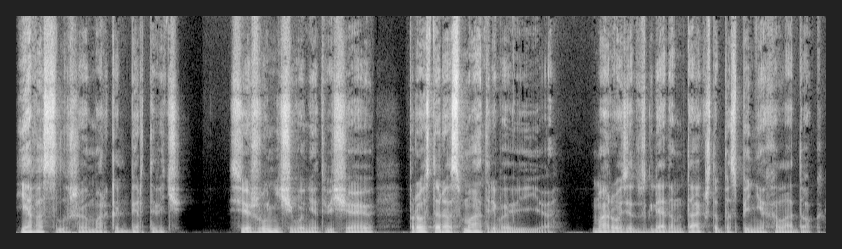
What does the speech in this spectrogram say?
«Я вас слушаю, Марк Альбертович». Сижу, ничего не отвечаю, просто рассматриваю ее. Морозит взглядом так, что по спине холодок.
